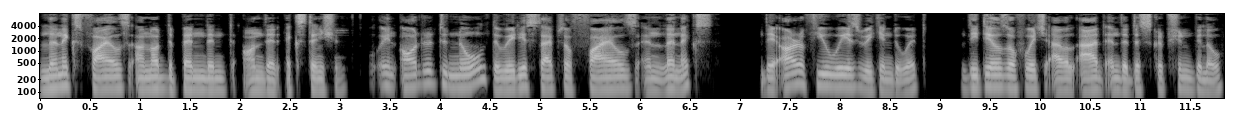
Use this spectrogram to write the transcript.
Linux files are not dependent on their extension. In order to know the various types of files in Linux, there are a few ways we can do it, details of which I will add in the description below.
